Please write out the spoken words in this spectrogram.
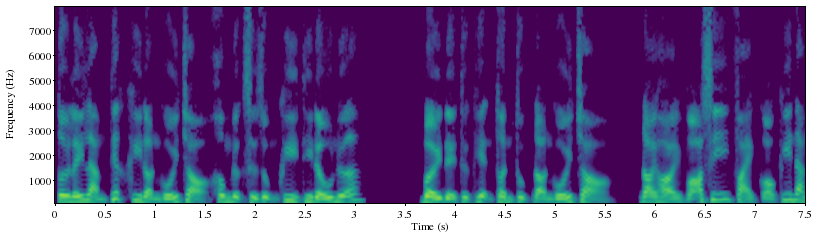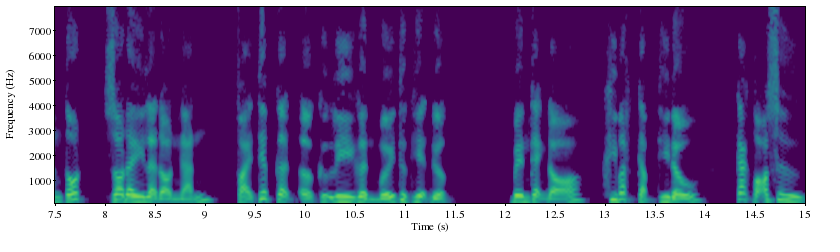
tôi lấy làm tiếc khi đòn gối trỏ không được sử dụng khi thi đấu nữa. Bởi để thực hiện thuần thục đòn gối trỏ, đòi hỏi võ sĩ phải có kỹ năng tốt, do đây là đòn ngắn, phải tiếp cận ở cự ly gần mới thực hiện được. Bên cạnh đó, khi bắt cặp thi đấu, các võ sư,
